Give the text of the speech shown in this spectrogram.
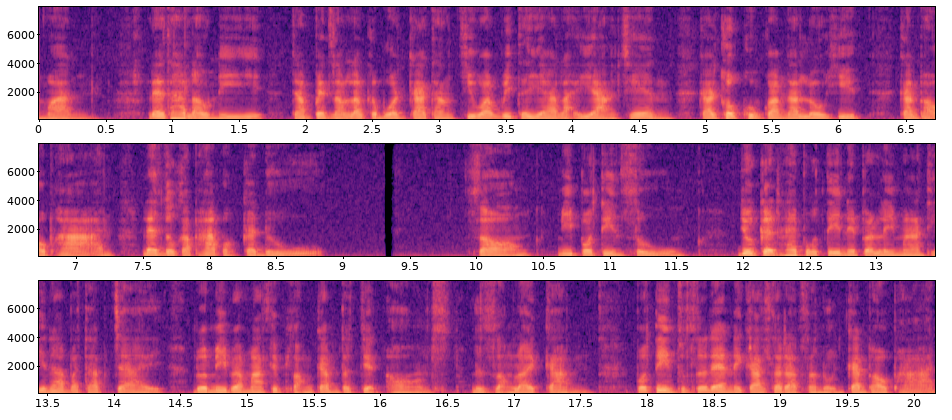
ำวัน และธาตุเหล่านี้จำเป็นสำหรับกระบวนการทางชีววิทยาหลายอย่าง เช่น การควบคุมความดันโลหิต การเผาผลาญ และสุขภาพของกระดูก 2. มีโปรตีนสูงโยเกิร์ตให้โปรตีนในปริมาณที่น่าประทับใจ โดยมีประมาณ 12 กรัมต่อ 7 ออนซ์ หรือ 200 กรัม โปรตีนถูกแสดงในการสนับสนุนการเผาผลาญ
